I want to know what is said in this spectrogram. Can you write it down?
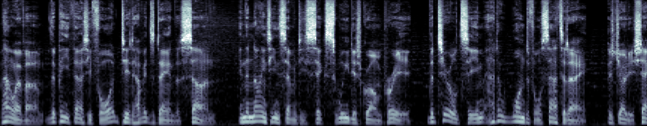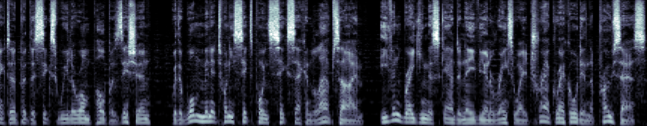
However, the P34 did have its day in the sun. In the 1976 Swedish Grand Prix, the Tyrrell team had a wonderful Saturday, as Jody Scheckter put the six-wheeler on pole position with a 1 minute 26.6 second lap time, even breaking the Scandinavian Raceway track record in the process.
